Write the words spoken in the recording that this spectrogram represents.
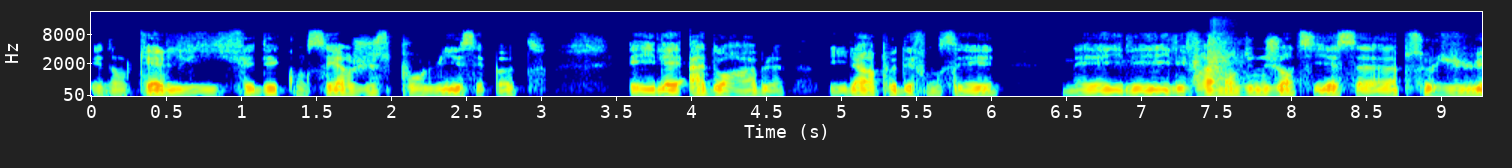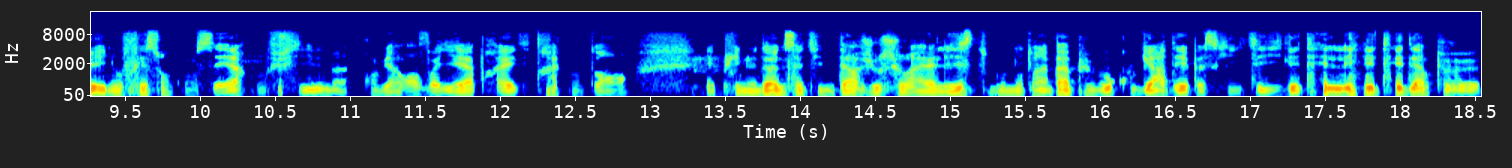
et dans lequel il fait des concerts juste pour lui et ses potes. Et il est adorable, il est un peu défoncé, mais il est, il est vraiment d'une gentillesse absolue et il nous fait son concert qu'on filme, qu'on lui a renvoyé après, il était très content. Et puis il nous donne cette interview surréaliste dont on n'a pas pu beaucoup garder parce qu'il était, il était, il était un peu,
